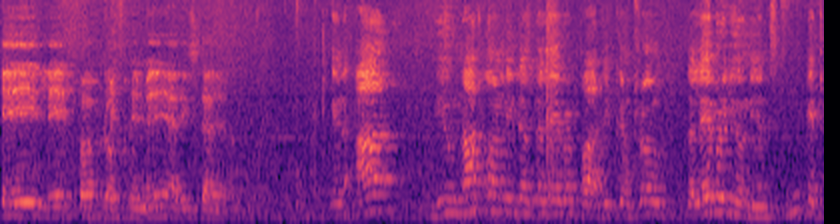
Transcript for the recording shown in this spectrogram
et les peuples opprimés à l'extérieur. In our view, not only does the Labour Party control the labour unions, it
